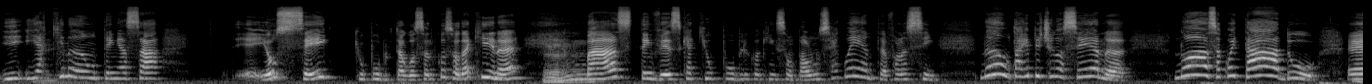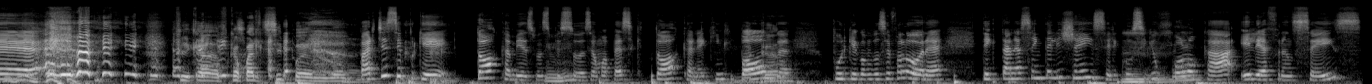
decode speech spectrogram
E, e aqui não, tem essa... Eu sei que o público tá gostando porque eu sou daqui, né? Uhum. Mas tem vezes que aqui o público aqui em São Paulo não se aguenta. Fala assim, não, tá repetindo a cena. Nossa, coitado! É, Fica, fica participando, né? Participe, porque toca mesmo as Uhum. pessoas. É uma peça que toca, né? Que empolga. porque, como você falou, né? Tem que estar nessa inteligência. Ele conseguiu Uhum. colocar... Ele é francês,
